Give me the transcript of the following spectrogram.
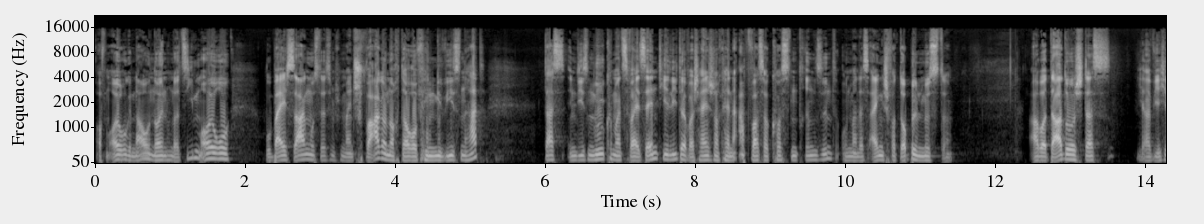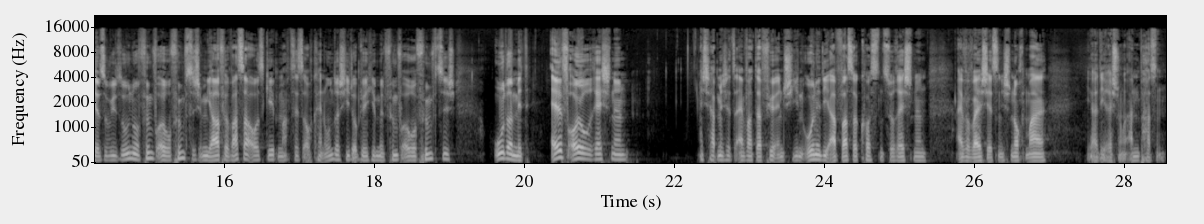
Auf dem Euro genau 907 Euro, wobei ich sagen muss, dass mich mein Schwager noch darauf hingewiesen hat, dass in diesen 0,2 Cent je Liter wahrscheinlich noch keine Abwasserkosten drin sind und man das eigentlich verdoppeln müsste. Aber dadurch, dass ja, wir hier sowieso nur 5,50 Euro im Jahr für Wasser ausgeben, macht es jetzt auch keinen Unterschied, ob wir hier mit 5,50 Euro oder mit 11 Euro rechnen. Ich habe mich jetzt einfach dafür entschieden, ohne die Abwasserkosten zu rechnen, einfach weil ich jetzt nicht nochmal ja, die Rechnung anpassen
